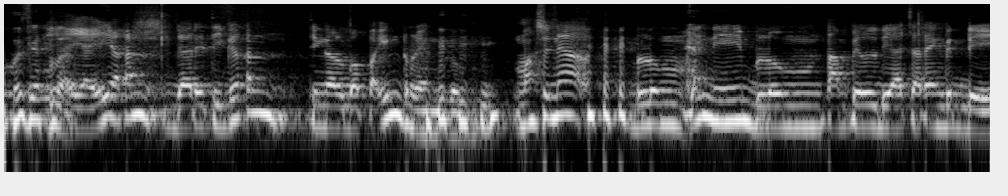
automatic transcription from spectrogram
siapa. Iya iya kan dari tiga kan tinggal Bapak Indro yang belum. Maksudnya belum ini belum tampil di acara yang gede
